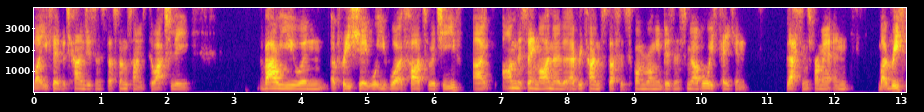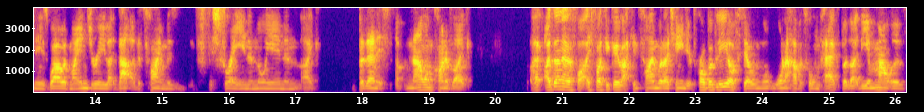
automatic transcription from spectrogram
like you say the challenges and stuff sometimes to actually value and appreciate what you've worked hard to achieve. Like I'm the same. I know that every time stuff has gone wrong in business, I mean, I've always taken lessons from it and like recently as well with my injury, like that at the time was frustrating, annoying, and like, but then it's now I'm kind of like, I, I don't know if I if I could go back in time, would I change it? Probably. Obviously, I want to have a torn pec, but like the amount of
